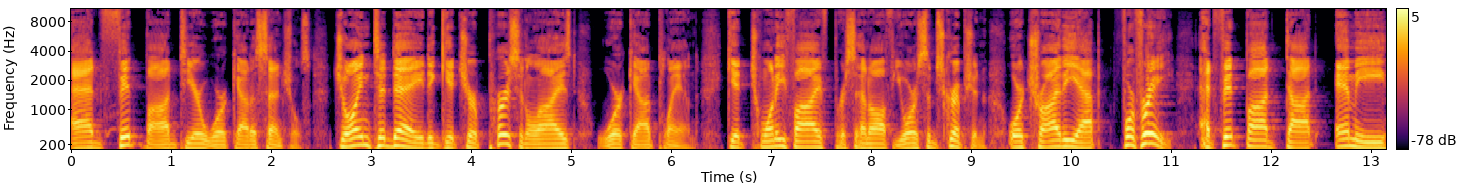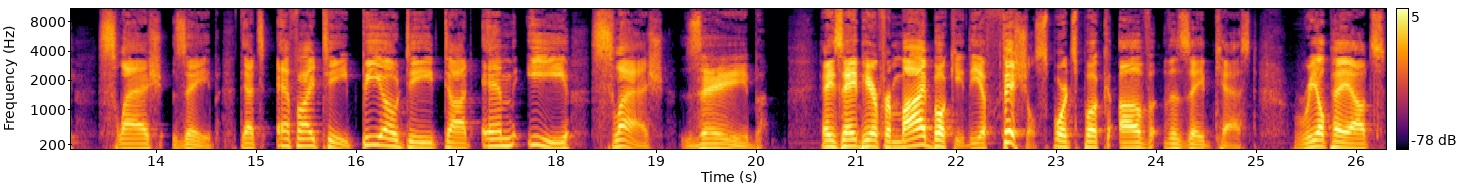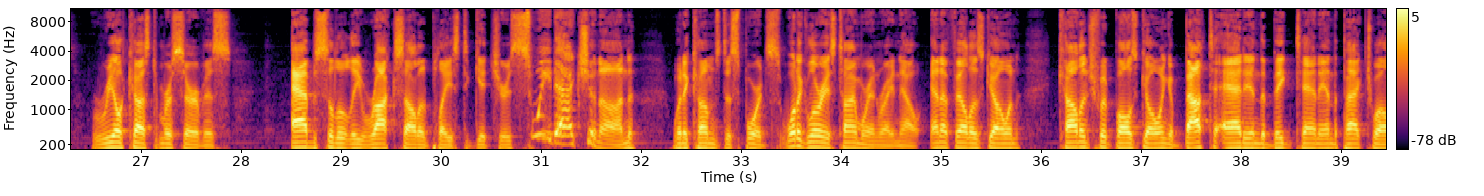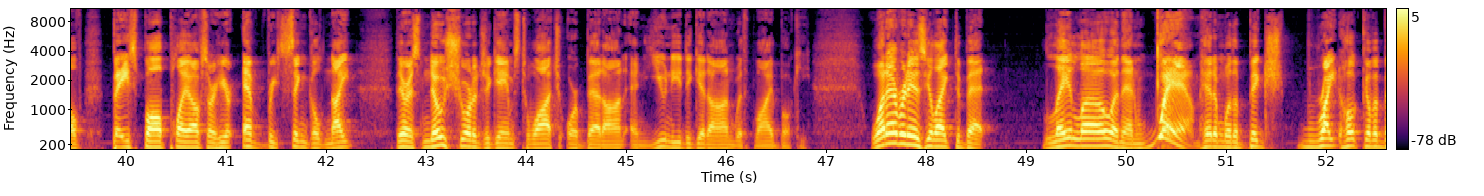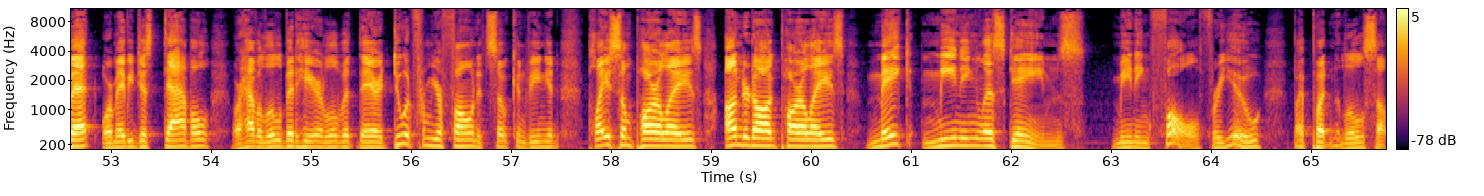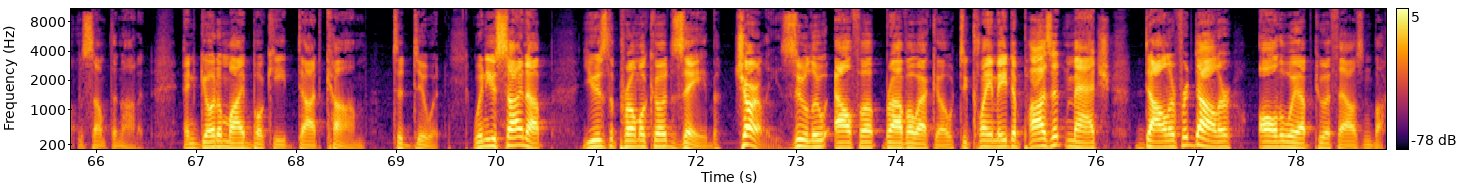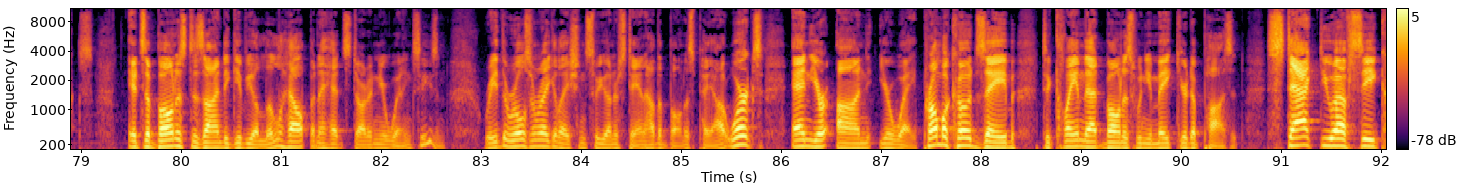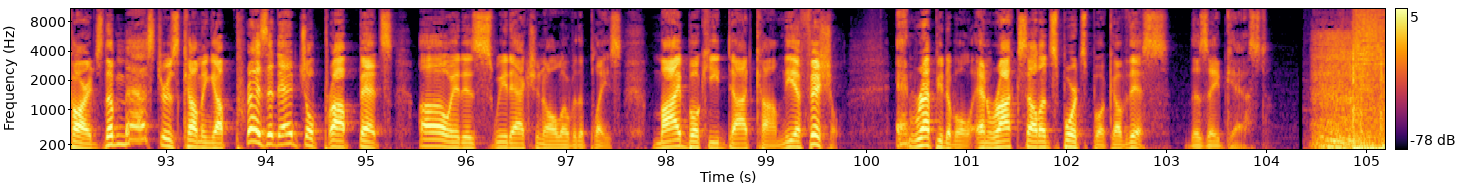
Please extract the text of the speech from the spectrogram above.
Add Fitbod to your workout essentials. Join today to get your personalized workout plan. Get 25% off your subscription or try the app for free at fitbod.me slash Czabe. That's F-I-T-B-O-D dot M-E slash Czabe. Hey, Czabe here from MyBookie, the official sports book of the Czabecast. Real payouts, real customer service – absolutely rock solid place to get your sweet action on when it comes to sports. What a glorious time we're in right now. NFL is going, college football is going, about to add in the Big Ten and the Pac 12. Baseball playoffs are here every single night. There is no shortage of games to watch or bet on, and you need to get on with MyBookie. Whatever it is you like to bet, lay low and then wham, hit them with a big sh- right hook of a bet, or maybe just dabble or have a little bit here, a little bit there. Do it from your phone. It's so convenient. Play some parlays, underdog parlays. Make meaningless games meaningful for you by putting a little something something on it. And go to mybookie.com to do it. When you sign up, use the promo code CZABE, Charlie, Zulu, Alpha, Bravo, Echo, to claim a deposit match dollar for dollar all the way up to a thousand bucks. It's a bonus designed to give you a little help and a head start in your winning season. Read the rules and regulations so you understand how the bonus payout works, and you're on your way. Promo code CZABE to claim that bonus when you make your deposit. Stacked UFC cards, the Masters coming up, presidential prop bets. Oh, it is sweet action all over the place. MyBookie.com, the official and reputable and rock solid sports book of this, the Czabecast.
